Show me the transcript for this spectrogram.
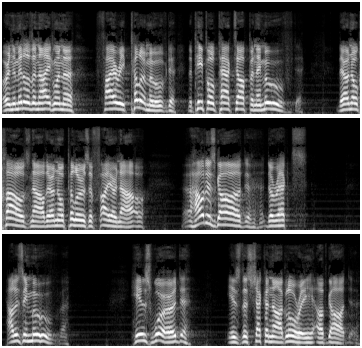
or in the middle of the night when the fiery pillar moved, the people packed up and they moved. There are no clouds now. There are no pillars of fire now. How does God direct? How does He move? His word is the Shekinah glory of God.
